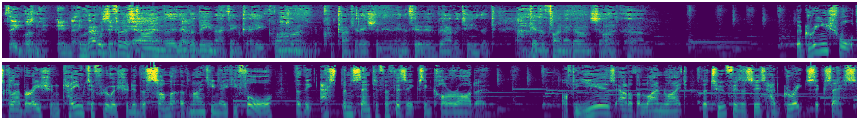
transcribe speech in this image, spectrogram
thing, wasn't it? In Well, that was the first Yeah, time yeah, there'd yeah. ever been, I think, a quantum Oh, calculation in, in a theory of gravity that Ah. gave a finite answer. Um, The Green Schwarz collaboration came to fruition in the summer of 1984 at the Aspen Center for Physics in Colorado. After years out of the limelight, the two physicists had great success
